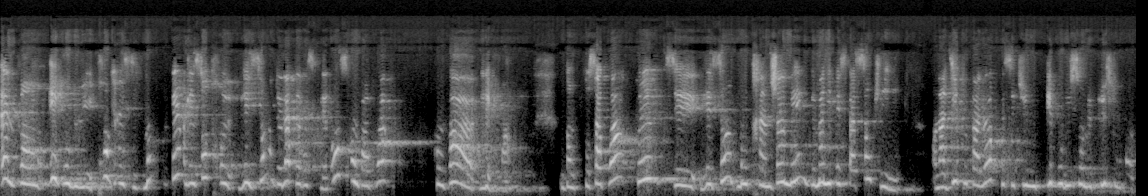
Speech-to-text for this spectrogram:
elles vont évoluer progressivement vers les autres lésions de l'athérosclérose qu'on va voir, qu'on va les voir. Donc, faut savoir que ces lésions n'entraînent jamais de manifestation clinique. On a dit tout à l'heure que c'est une évolution le plus souvent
